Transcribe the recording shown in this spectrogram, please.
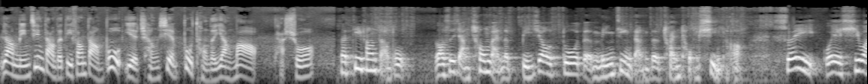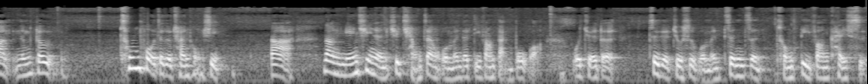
让民进党的地方党部也呈现不同的样貌。他说：“那地方党部，老实讲，充满了比较多的民进党的传统性啊，所以我也希望能够冲破这个传统性，啊，让年轻人去抢占我们的地方党部啊，我觉得。”这个就是我们真正从地方开始，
